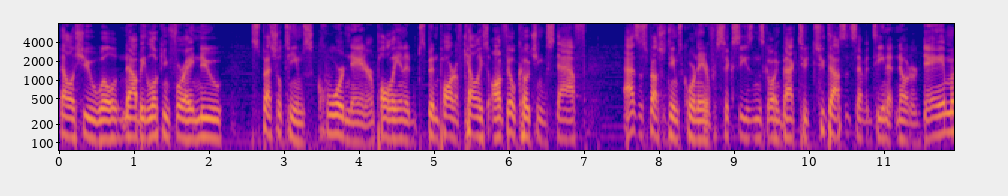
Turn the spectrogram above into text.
LSU will now be looking for a new special teams coordinator. Polian had been part of Kelly's on field coaching staff as a special teams coordinator for six seasons, going back to 2017 at Notre Dame.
